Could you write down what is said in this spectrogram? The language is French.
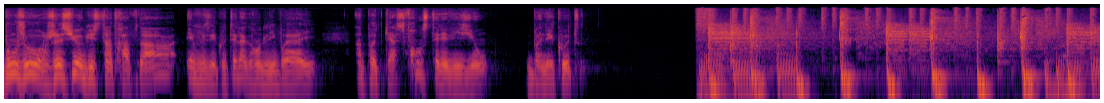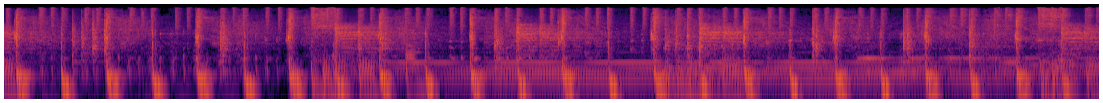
Bonjour, je suis Augustin Trapenard et vous écoutez La Grande Librairie, un podcast France Télévisions. Bonne écoute.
